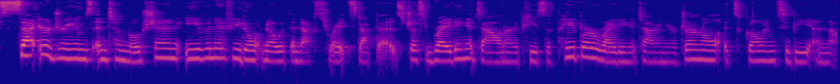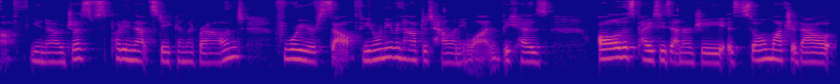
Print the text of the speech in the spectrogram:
set your dreams into motion, even if you don't know what the next right step is. Just writing it down on a piece of paper, writing it down in your journal, it's going to be enough. You know, just putting that stake in the ground for yourself. You don't even have to tell anyone because all of this Pisces energy is so much about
